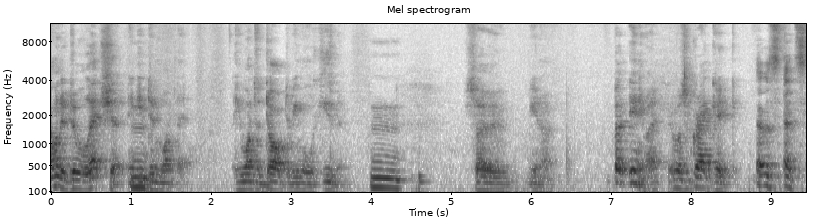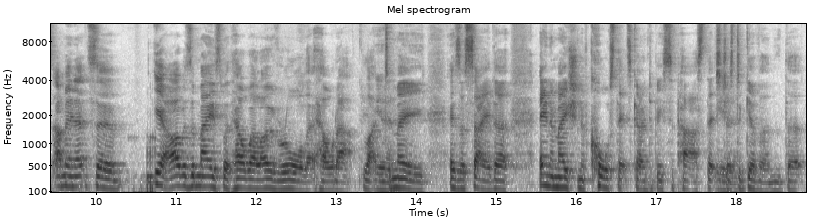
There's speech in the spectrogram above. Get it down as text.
want to do all that shit, and mm. he didn't want that. He wanted a dog to be more human. Mm. So, you know. But anyway, it was a great gig. It was, it's, I mean, it's a, yeah, I was amazed with how well overall it held up. Like yeah. to me, as I say, the animation, of course, that's going to be surpassed. That's yeah. just a given. That,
